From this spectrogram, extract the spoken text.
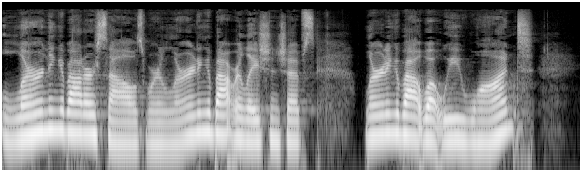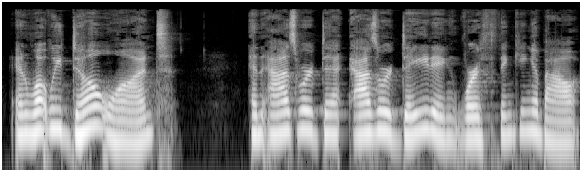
learning about ourselves. We're learning about relationships, learning about what we want and what we don't want. And as we're da- as we're dating, we're thinking about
